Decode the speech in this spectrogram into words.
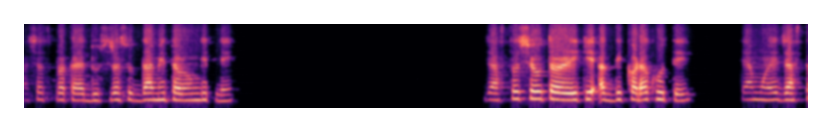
अशाच प्रकारे दुसरं सुद्धा मी तळून घेतले. जास्त शेव तळली की अगदी कडक होते. त्यामुळे जास्त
